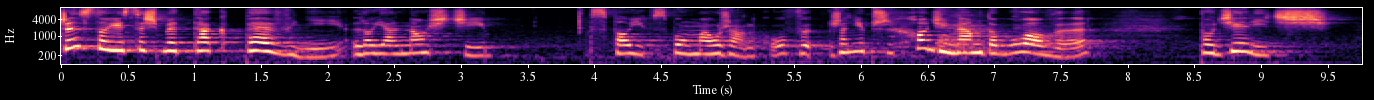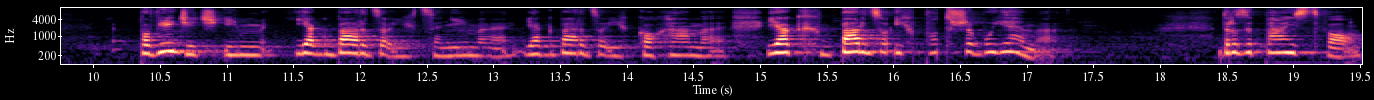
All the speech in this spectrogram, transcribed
Często jesteśmy tak pewni lojalności swoich współmałżonków, że nie przychodzi nam do głowy podzielić, powiedzieć im, jak bardzo ich cenimy, jak bardzo ich kochamy, jak bardzo ich potrzebujemy. Drodzy Państwo,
